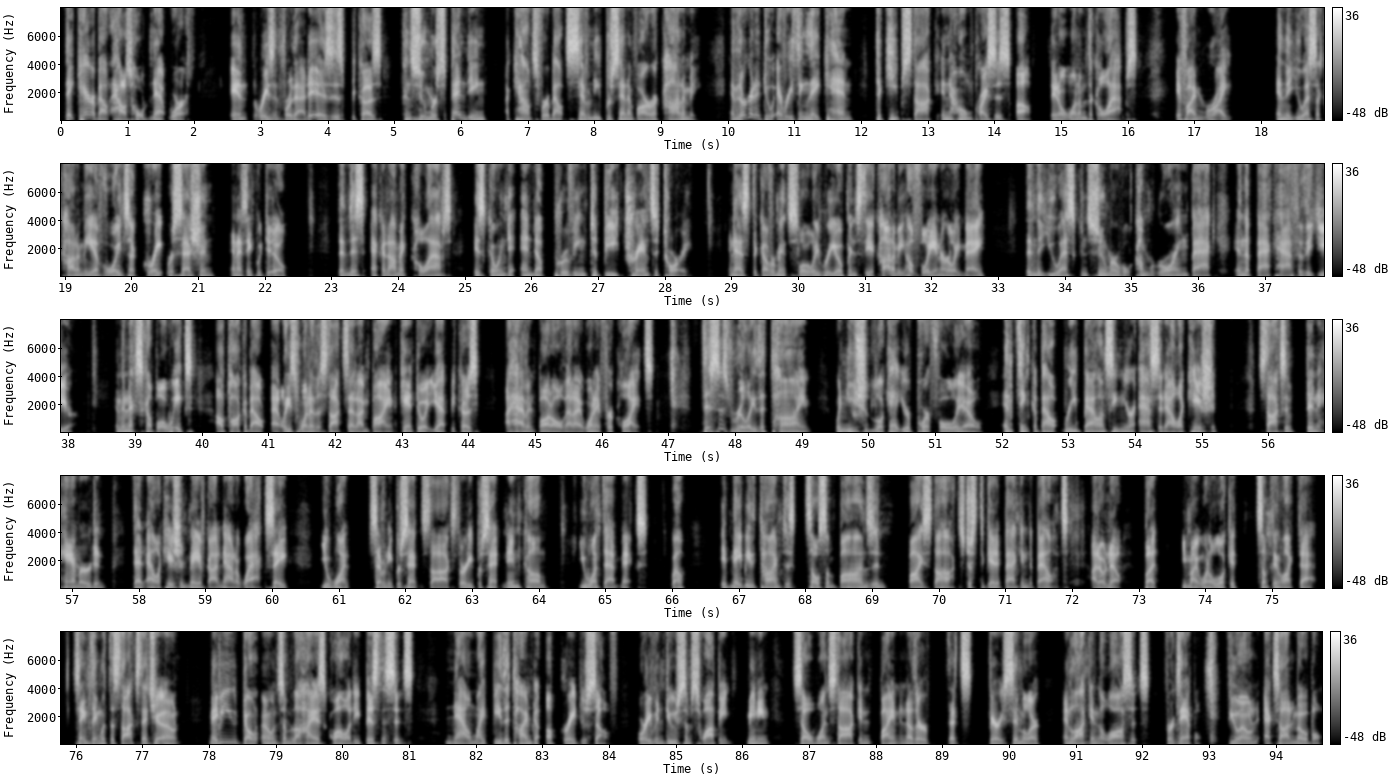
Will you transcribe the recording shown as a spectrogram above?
They care about household net worth. And the reason for that is is because consumer spending accounts for about 70% of our economy. And they're going to do everything they can to keep stock and home prices up. They don't want them to collapse. If I'm right and the US economy avoids a great recession, and I think we do, then this economic collapse is going to end up proving to be transitory. And as the government slowly reopens the economy, hopefully in early May, then the US consumer will come roaring back in the back half of the year. In the next couple of weeks, I'll talk about at least one of the stocks that I'm buying. I can't do it yet because I haven't bought all that I wanted for clients. This is really the time when you should look at your portfolio and think about rebalancing your asset allocation. Stocks have been hammered and that allocation may have gotten out of whack. Say you want 70% in stocks, 30% in income. You want that mix. Well, it may be the time to sell some bonds and buy stocks just to get it back into balance. I don't know, but you might want to look at something like that. Same thing with the stocks that you own. Maybe you don't own some of the highest quality businesses. Now might be the time to upgrade yourself or even do some swapping, meaning sell one stock and buying another that's very similar and lock in the losses. For example, if you own ExxonMobil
